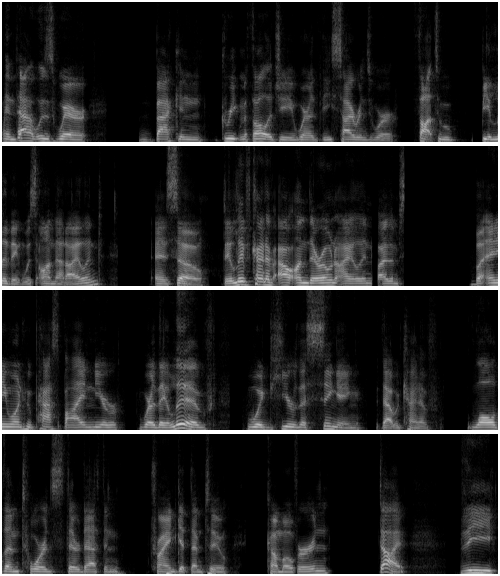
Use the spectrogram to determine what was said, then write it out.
and that was where, back in Greek mythology, where the sirens were thought to be living was on that island, and so they lived kind of out on their own island by themselves. But anyone who passed by near where they lived would hear this singing that would kind of lull them towards their death and try and get them to come over and die. The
